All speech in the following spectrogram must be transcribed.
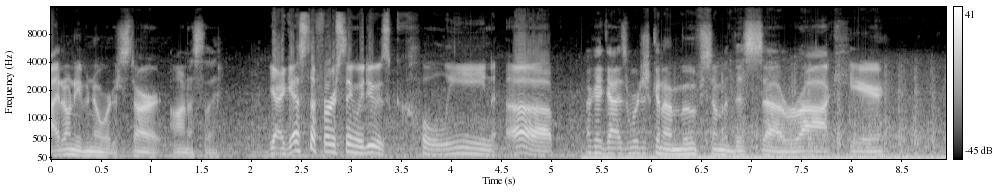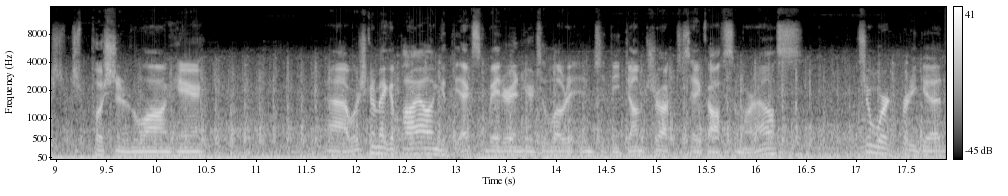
I don't even know where to start, honestly. Yeah, I guess the first thing we do is clean up. Okay, guys, we're just gonna move some of this uh, rock here. Just, just pushing it along here. Uh, we're just gonna make a pile and get the excavator in here to load it into the dump truck to take off somewhere else. It Should work pretty good.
